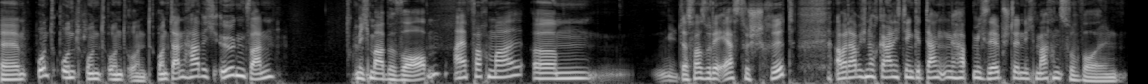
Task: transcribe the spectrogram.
Ähm, und, und, und, und, und. Und dann habe ich irgendwann mich mal beworben, einfach mal. Ähm, das war so der erste Schritt. Aber da habe ich noch gar nicht den Gedanken gehabt, mich selbstständig machen zu wollen,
